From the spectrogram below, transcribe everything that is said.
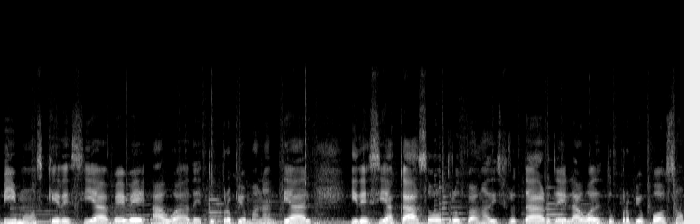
vimos que decía bebe agua de tu propio manantial y decía, ¿acaso otros van a disfrutar del agua de tu propio pozo?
